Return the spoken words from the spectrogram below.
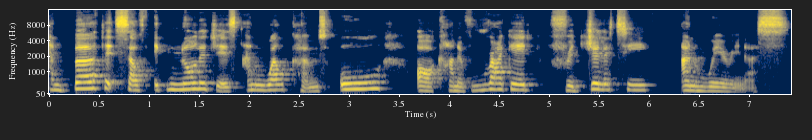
And birth itself acknowledges and welcomes all our kind of ragged fragility and weariness.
